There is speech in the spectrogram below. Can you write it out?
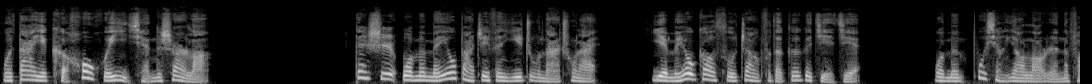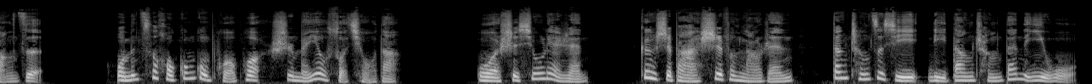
我大爷可后悔以前的事儿了。但是我们没有把这份遗嘱拿出来，也没有告诉丈夫的哥哥姐姐。我们不想要老人的房子，我们伺候公公婆婆是没有所求的。我是修炼人，更是把侍奉老人。当成自己理当承担的义务。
